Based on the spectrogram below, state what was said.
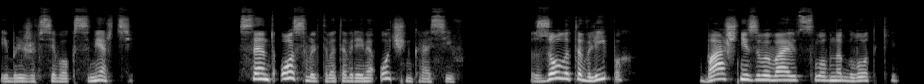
и ближе всего к смерти. Сент-Освальд в это время очень красив. Золото в липах, башни завывают, словно глотки.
